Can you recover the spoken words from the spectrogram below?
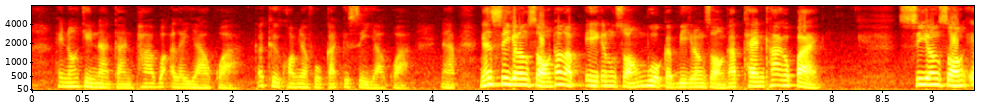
ำให้น้องจินตนาการภาพว่าอะไรยาวกว่า ก็คือความยาวโฟกัสคือ c ยาวกว่านะครับงั้น c กำลังสองเท่ากับ a กำลังสองบวกกับ b กำลังสองครับแทนค่าเข้าไป c กำลังสอง a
